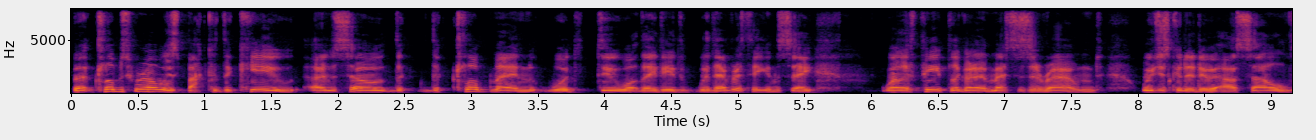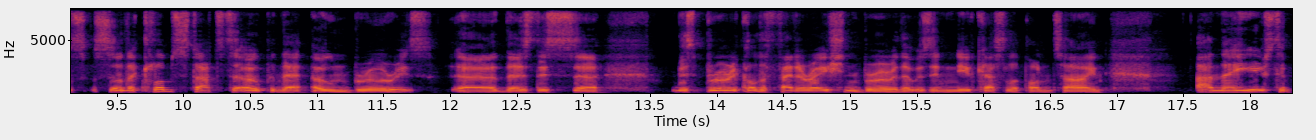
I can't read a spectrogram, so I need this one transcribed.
but clubs were always back of the queue, and so the the club men would do what they did with everything and say. Well, if people are going to mess us around, we're just going to do it ourselves. So the clubs started to open their own breweries. Uh, there's this uh, this brewery called the Federation Brewery that was in Newcastle upon Tyne, and they used to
